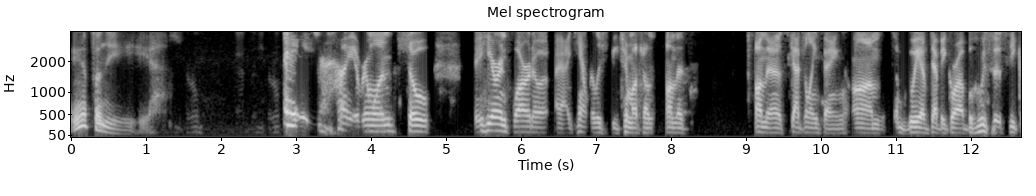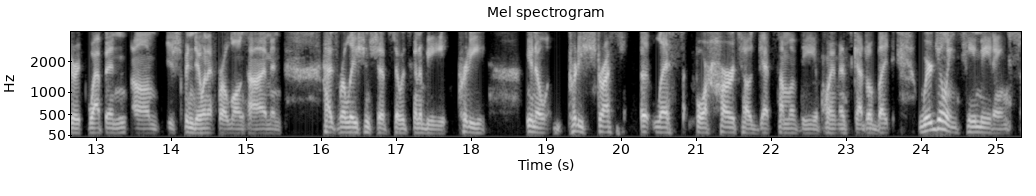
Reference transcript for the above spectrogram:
Anthony. Hey, hi everyone. So here in Florida, I can't really speak too much on, on this on the scheduling thing. Um, we have Debbie Grubb, who's a secret weapon. Um, she's been doing it for a long time and has relationships, so it's going to be pretty, you know, pretty stressless for her to get some of the appointments scheduled. But we're doing team meetings.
